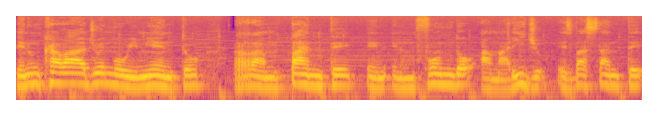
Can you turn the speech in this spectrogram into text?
tiene un caballo en movimiento rampante en, un fondo amarillo. Es bastante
